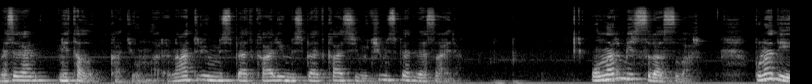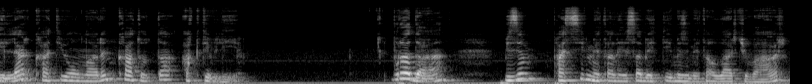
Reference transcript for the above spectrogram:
Məsələn, metal kationları, natrium müsbət, kalium müsbət, kalsium 2 müsbət və s. Onların bir sırası var. Buna deyirlər kationların katodda aktivliyi. Burada bizim pasif metal hesab etdiyimiz metallar ki var,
